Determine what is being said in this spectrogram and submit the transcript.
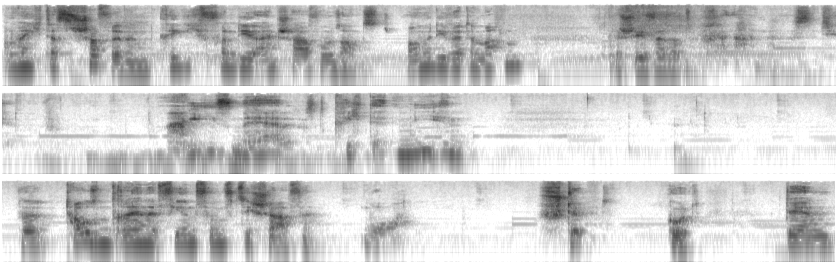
Und wenn ich das schaffe, dann kriege ich von dir ein Schaf umsonst. Wollen wir die Wette machen? Der Schäfer sagt, das sind hier Riesenherde, das kriegt der nie hin. 1354 Schafe. Boah. Stimmt. Gut. Der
